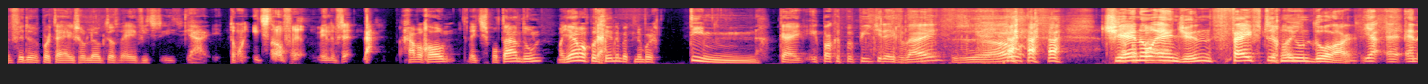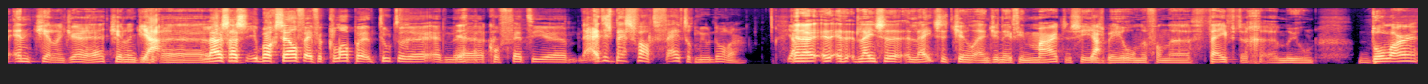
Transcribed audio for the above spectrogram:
vinden we partijen zo leuk dat we even iets, iets ja, toch iets erover willen zeggen. Nou, gaan we gewoon een beetje spontaan doen. Maar jij mag beginnen met nummer 10. Kijk, ik pak het papiertje er even bij. Zo. Channel Engine, 50 miljoen dollar. Ja, en, en Challenger, hè? Challenger. Ja, uh, luisteraars, je mag zelf even klappen en toeteren en ja. uh, confetti. Uh, nee, het is best wat, 50 miljoen dollar. Ja. En het, het Leidse, Leidse Channel Engine heeft in maart een Series ja. B-ronde van 50 miljoen dollar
